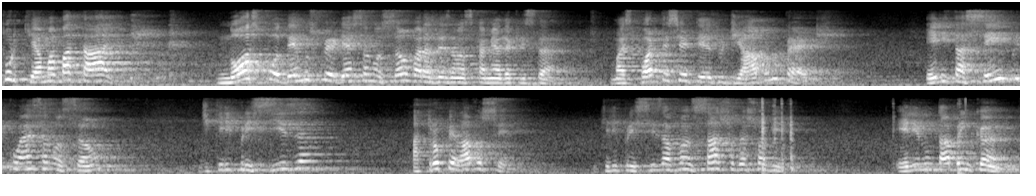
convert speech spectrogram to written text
porque é uma batalha. Nós podemos perder essa noção várias vezes na nossa caminhada cristã, mas pode ter certeza, o diabo não perde. Ele está sempre com essa noção de que ele precisa atropelar você que ele precisa avançar sobre a sua vida. Ele não está brincando.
